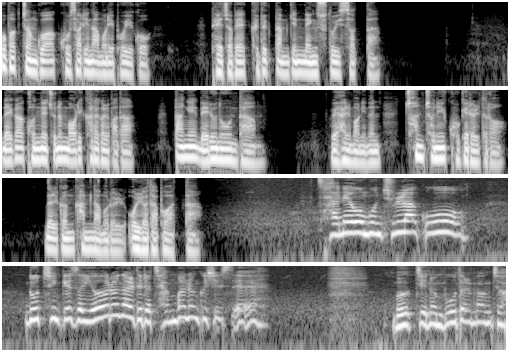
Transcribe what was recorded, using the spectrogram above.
호박전과 고사리 나물이 보이고 대접에 그득 담긴 냉수도 있었다. 내가 건네주는 머리카락을 받아 땅에 내려놓은 다음 외할머니는 천천히 고개를 들어 늙은 감나무를 올려다 보았다. 자네 오면 줄라고 노친께서 여러 날 들여 장만한 것일세. 먹지는 못할 망정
